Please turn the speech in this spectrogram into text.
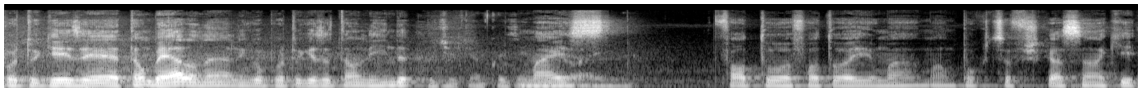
português é tão belo, né? A língua portuguesa é tão linda. Podia ter uma mas faltou, faltou aí uma, uma, um pouco de sofisticação aqui.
